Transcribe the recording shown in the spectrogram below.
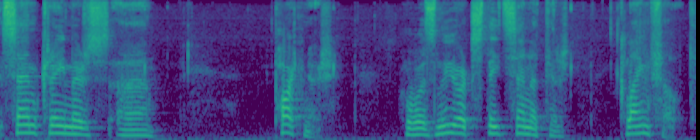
Sam Kramer's uh, partner, who was New York State Senator Kleinfeld,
